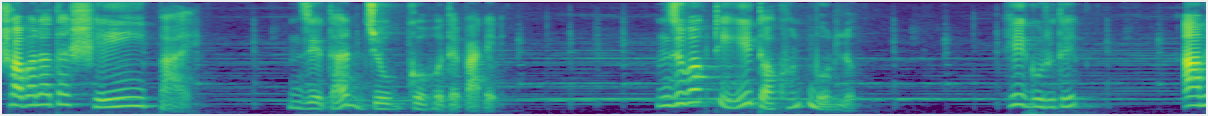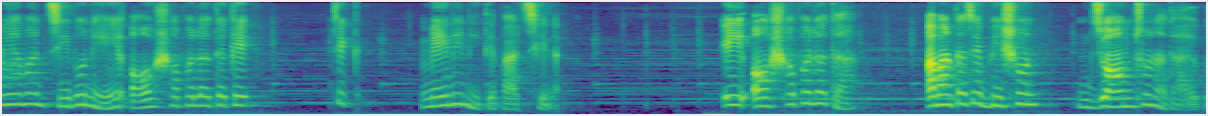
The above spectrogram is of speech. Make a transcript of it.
সফলতা সেই পায় যে তার যোগ্য হতে পারে। যুবকটি তখন বলল, হে গুরুদেব, আমি আমার জীবনে অসফলতাকে ঠিক মেনে নিতে পারছি না। এই অসফলতা আমার কাছে ভীষণ যন্ত্রণাদায়ক।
